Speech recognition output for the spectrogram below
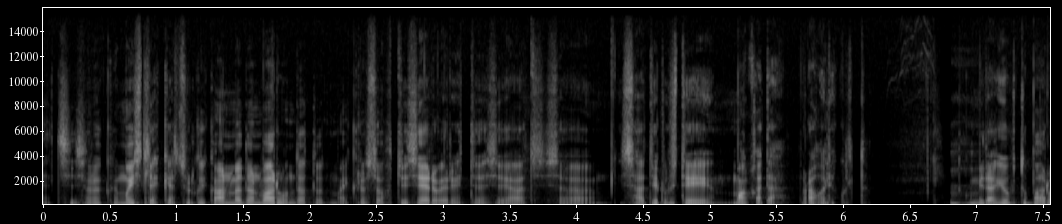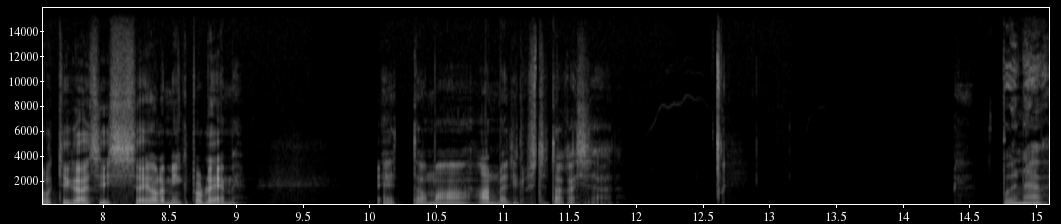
et siis oleks mõistlik, et sul kõik andmed on varundatud Microsofti serverites ja siis sa saad ilusti magada rahulikult kui midagi juhtub arvutiga, siis ei ole mingit probleemi. et oma andmed ilusti tagasi saada. põnev.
